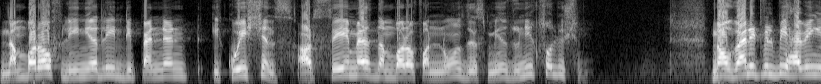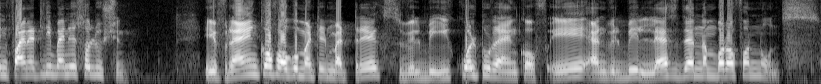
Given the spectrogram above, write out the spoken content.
number of linearly independent equations are same as number of unknowns this means unique solution. Now, when it will be having infinitely many solution if rank of augmented matrix will be equal to rank of A and will be less than number of unknowns.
